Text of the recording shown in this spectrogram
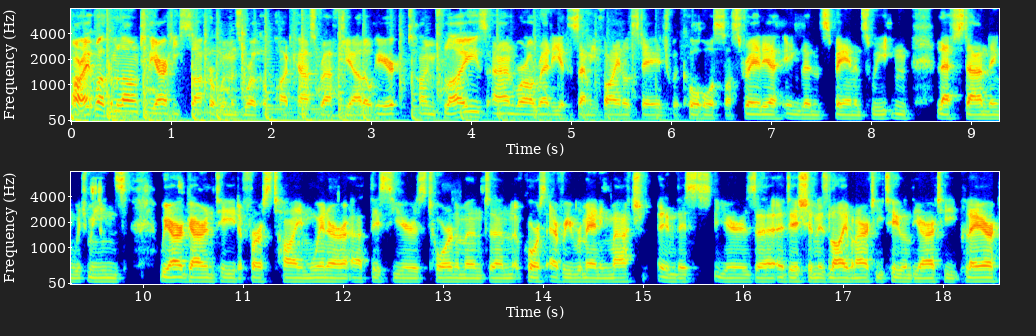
All right, welcome along to the RTE Soccer Women's World Cup podcast. Raf Diallo here. Time flies, and we're already at the semi final stage with co hosts Australia, England, Spain, and Sweden left standing, which means we are guaranteed a first time winner at this year's tournament. And of course, every remaining match in this year's uh, edition is live on RTE2 and the RTE player,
